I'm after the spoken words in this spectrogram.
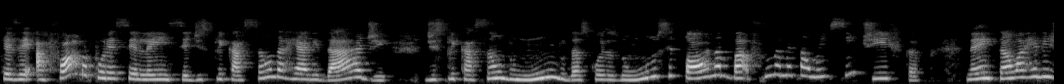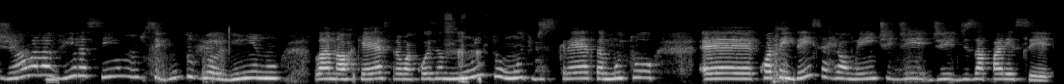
Quer dizer, a forma por excelência de explicação da realidade, de explicação do mundo, das coisas do mundo, se torna fundamentalmente científica. Né? Então a religião ela vira assim um segundo violino lá na orquestra, uma coisa muito muito discreta, muito é, com a tendência realmente de, de desaparecer.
